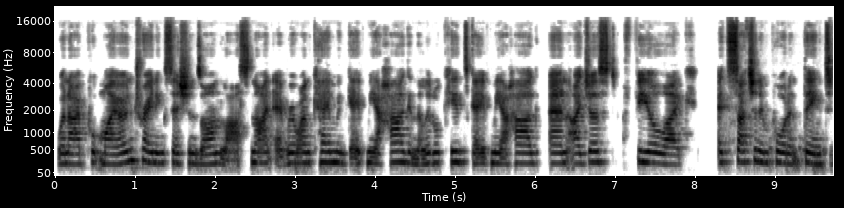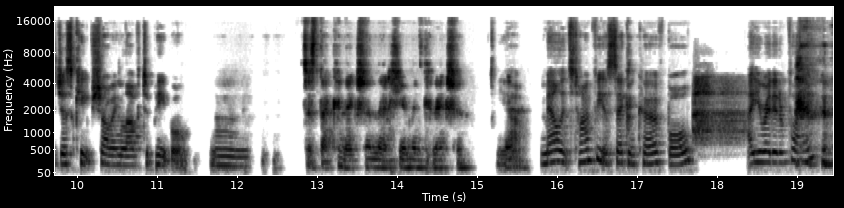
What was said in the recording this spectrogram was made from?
when I put my own training sessions on last night everyone came and gave me a hug and the little kids gave me a hug and I just feel like it's such an important thing to just keep showing love to people. Mm, Just that connection, that human connection. yeah. Mel, it's time for your second curveball. Are you ready to play?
